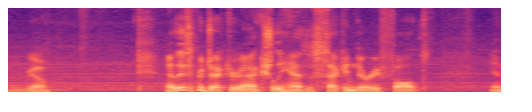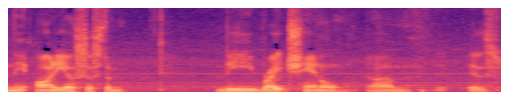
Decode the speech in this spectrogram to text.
There we go. Now this projector actually has a secondary fault in the audio system. The right channel um, is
